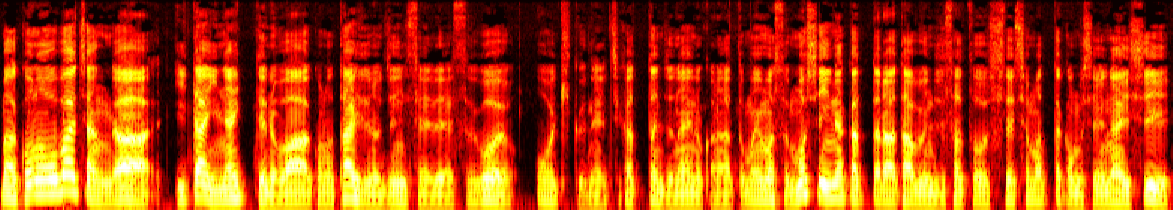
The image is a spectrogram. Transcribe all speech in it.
まあ、このおばあちゃんがいたいないっていうのは、この胎児の人生ですごい大きくね、違ったんじゃないのかなと思います。もしいなかったら多分自殺をしてしまったかもしれないし、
